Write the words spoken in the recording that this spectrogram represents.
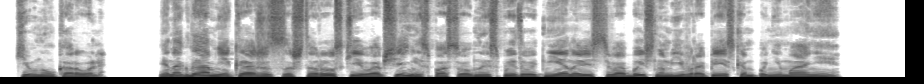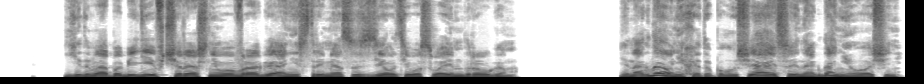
— кивнул король. «Иногда мне кажется, что русские вообще не способны испытывать ненависть в обычном европейском понимании. Едва победив вчерашнего врага, они стремятся сделать его своим другом. Иногда у них это получается, иногда не очень.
